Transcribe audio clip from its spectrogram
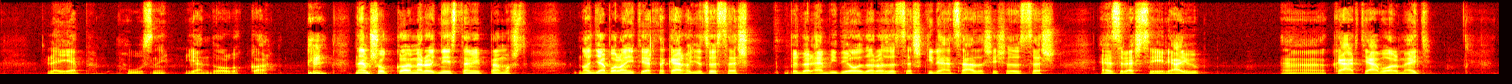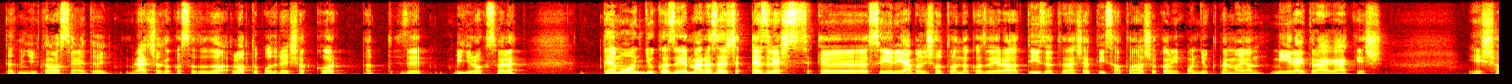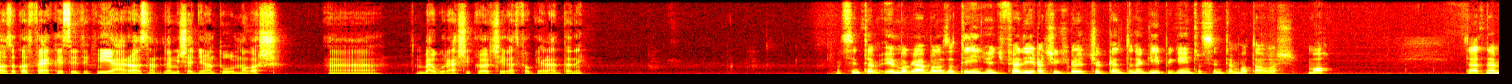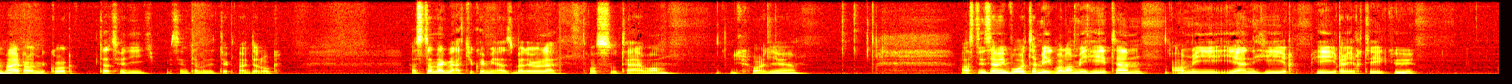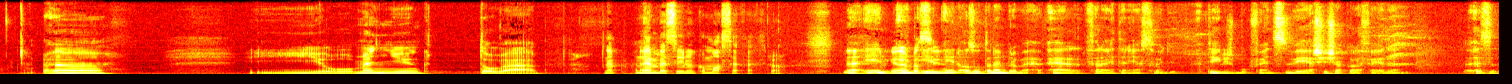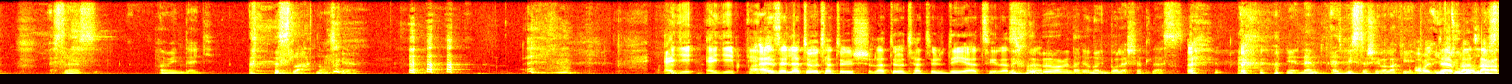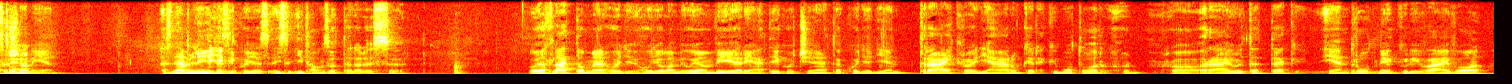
lejjebb húzni ilyen dolgokkal. nem sokkal, mert hogy néztem éppen most nagyjából annyit értek el, hogy az összes, például Nvidia oldalra az összes 900-as és az összes ezres szériájú kártyával megy, tehát mondjuk nem azt jelenti, hogy rácsatlakoztatod a laptopodra, és akkor azért vigyorogsz vele, de mondjuk azért már az ezres ö, szériában is ott vannak azért a 1050-esek, 1060-asok, amik mondjuk nem olyan méregdrágák, és, és ha azokat felkészítik VR-ra, az nem, nem is egy olyan túl magas ö, beugrási költséget fog jelenteni. Hát szerintem önmagában az a tény, hogy felére sikerült csökkenteni a gépigényt, az szerintem hatalmas ma. Tehát nem már amikor, tehát hogy így, szerintem ez egy tök nagy dolog. Aztán meglátjuk, hogy mi lesz belőle hosszú távon. Úgyhogy azt nézem, hogy volt-e még valami héten, ami ilyen hír, hírértékű. Uh, jó, menjünk tovább. Nem, nem beszélünk a Mass Effectről. Ne, én, Igen, én, én, én, azóta nem bírom elfelejteni ezt, hogy Tigris Bookfence VS is akar a fejeden. Ez, ez, ez, na mindegy. Ezt látnom kell. Egy, egyébként... Ez egy letölthetős, letölthetős DLC lesz már. Ebből valami nagyon nagy baleset lesz. nem, ez biztos, hogy valaki Ahogy Youtube-on biztosan ilyen. Ez nem létezik, hogy ez itt hangzott el először. Olyat láttam már, hogy, hogy valami olyan VR játékot csináltak, hogy egy ilyen trike egy ilyen háromkerekű motorra ráültettek, ilyen drót nélküli vájval,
